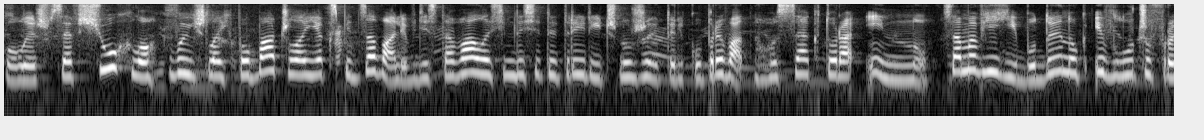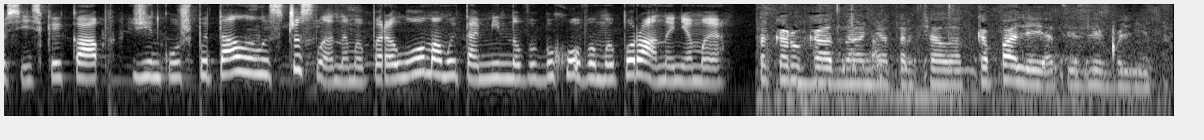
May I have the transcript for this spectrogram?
Коли ж все вщухло, вийшла й побачила, як з-під завалів діставали 73-річну жительку приватного сектора Інну. Саме в її будинок і влучив російський кап. Жінку ушпиталили з численними переломами та мінно-вибуховими пораненнями. Только рука одна у нее торчала. Откопали и отвезли в больницу.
